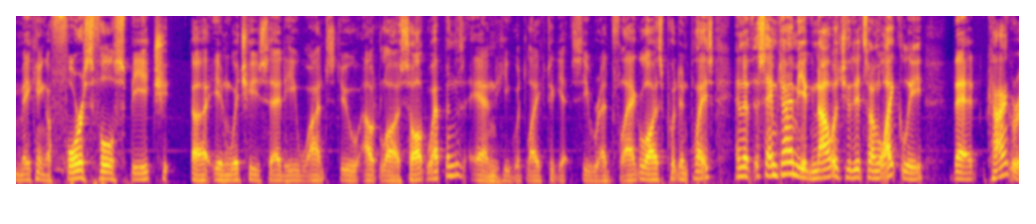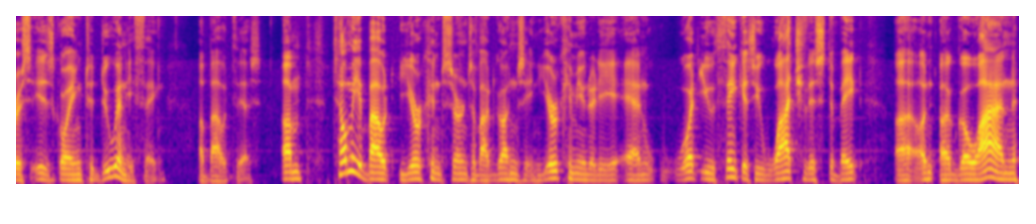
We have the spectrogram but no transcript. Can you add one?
making a forceful speech uh, in which he said he wants to outlaw assault weapons and he would like to get see red flag laws put in place. And at the same time, he acknowledged that it's unlikely that Congress is going to do anything about this. Um, Tell me about your concerns about guns in your community and what you think as you watch this debate uh, uh, go on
